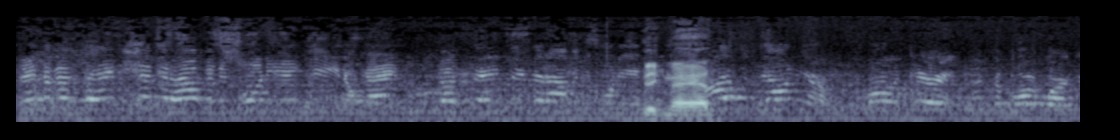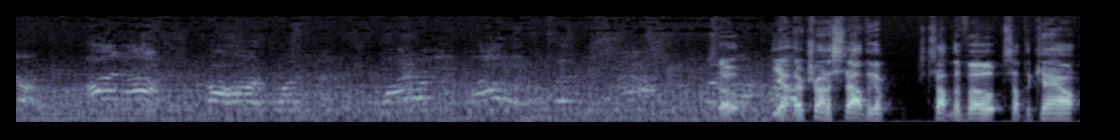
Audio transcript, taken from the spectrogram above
This is the same shit that happened in 2018, okay? The same thing that happened in 2018. Big man. I was down here volunteering as a board worker. I asked the hard question. Why are these ballots 50 So yeah, they're trying to stop the stop the vote, stop the count,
